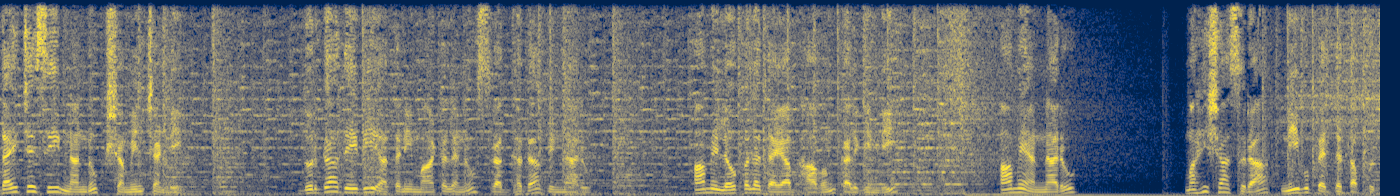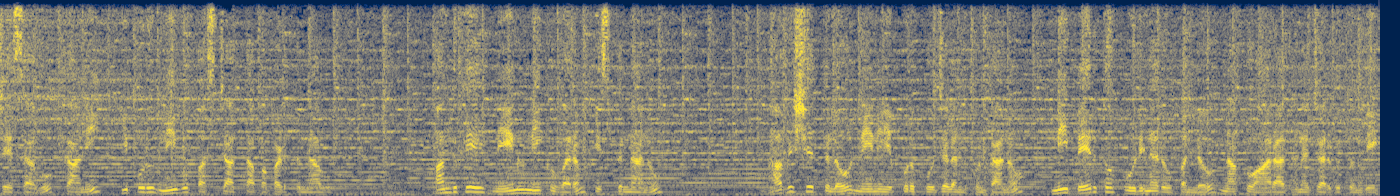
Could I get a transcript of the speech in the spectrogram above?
దయచేసి నన్ను క్షమించండి దుర్గాదేవి అతని మాటలను శ్రద్ధగా విన్నారు. ఆమె లోపల దయాభావం కలిగింది. ఆమె అన్నారు మహిషాసుర నీవు పెద్ద తప్పు చేశావు కాని ఇప్పుడు నీవు పశ్చాత్తాపడుతున్నావు అందుకే నేను నీకు వరం ఇస్తున్నాను. భవిష్యత్తులో నేను ఎప్పుడు పూజలందుకుంటానో నీ పేరుతో కూడిన రూపంలో నాకు ఆరాధన జరుగుతుంది.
